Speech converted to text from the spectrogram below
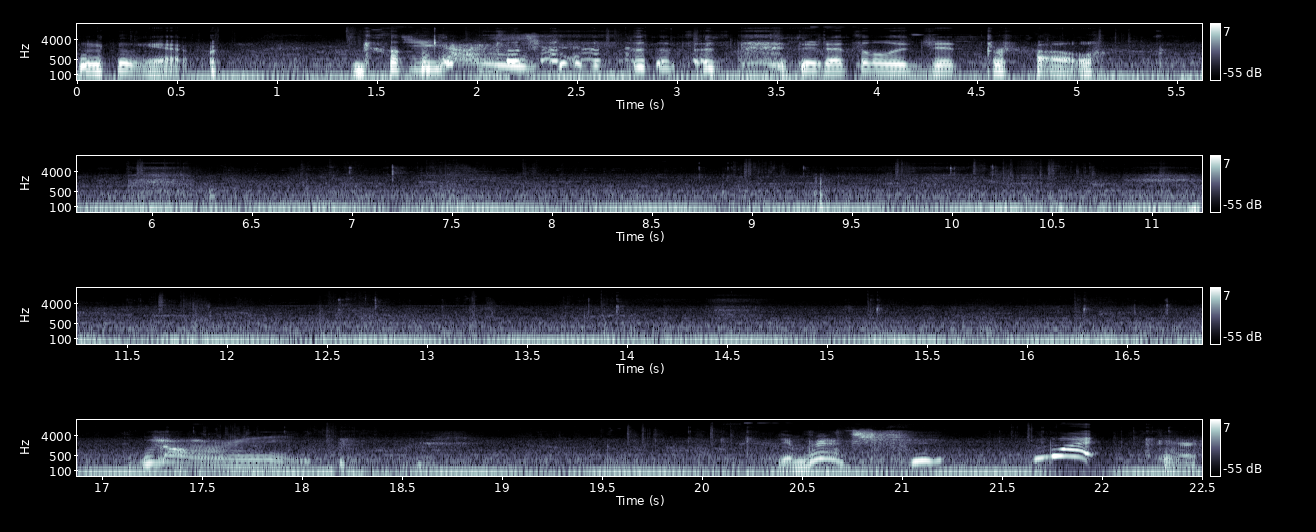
yeah. Dude, that's a legit throw. No! You bitch! What? Come here.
